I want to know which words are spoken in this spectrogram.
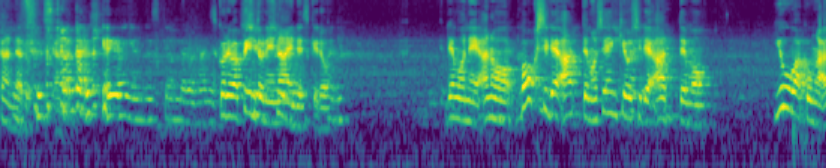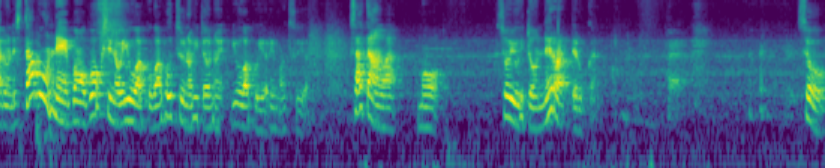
スキャンダルスンダルこれはピントにないですけどでもねあの牧師であっても宣教師であっても誘惑がある。んです多分ねもう牧師の誘惑は普通の人の誘惑よりも強いサタンはもうそういう人を狙ってる。からそう、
